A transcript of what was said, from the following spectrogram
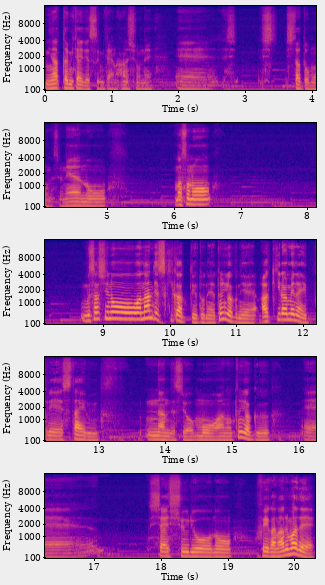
になったみたいですみたいな話をね、えー、したと思うんですよね。あのまあその武蔵野は何で好きかっていうとねとにかくね諦めないプレースタイルなんですよ。もうあのとにかく、えー、試合終了の笛が鳴るまで、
